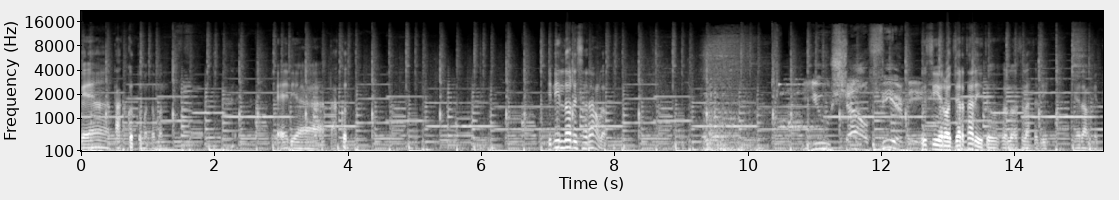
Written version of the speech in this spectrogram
Kayaknya takut teman-teman. Kayak dia takut. Ini lor diserang loh. Itu si Roger tadi itu kalau salah tadi nyerang itu.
